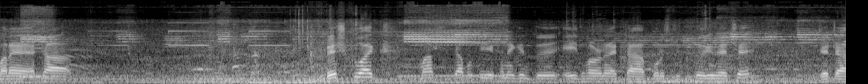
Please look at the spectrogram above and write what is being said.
মানে একটা বেশ কয়েক মাস যাবতীয় এখানে কিন্তু এই ধরনের একটা পরিস্থিতি তৈরি হয়েছে। যেটা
